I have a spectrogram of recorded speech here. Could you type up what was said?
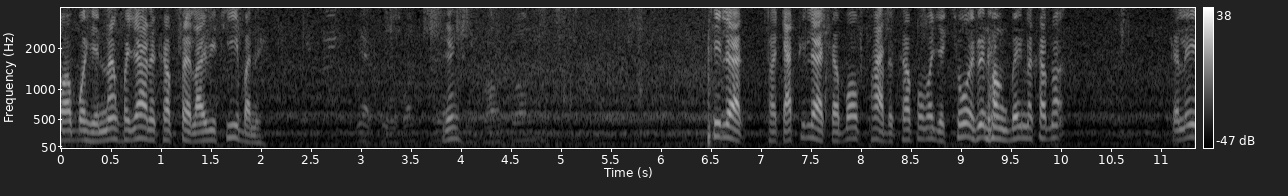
ว่าบ่เห็นนางพญานะครับใส่หลายวิธีบัดนี้แยกตัวก่อนยังที่แรกถ้าจับที่แรกกับบ่พลาดหรอกครับ เพราะว่าอยากช่วยพี่น้องเบ้งนะครับเนาะก็เลย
